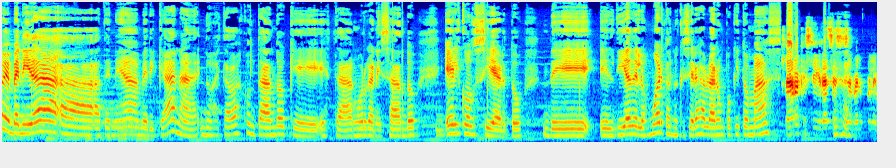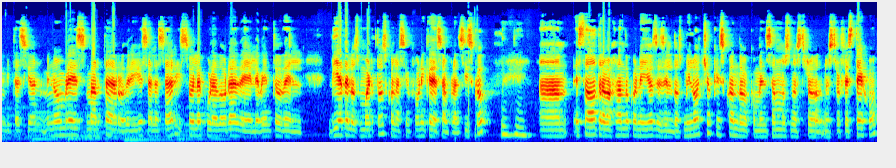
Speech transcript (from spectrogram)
bienvenida a Atenea Americana. Nos estabas contando que están organizando el concierto de el Día de los Muertos. ¿Nos quisieras hablar un poquito más? Claro que sí, gracias Isabel por la invitación. Mi nombre es Marta Rodríguez Salazar y soy la curadora del evento del Día de los Muertos con la Sinfónica de San Francisco. Um, he estado trabajando con ellos desde el 2008, que es cuando comenzamos nuestro, nuestro festejo.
